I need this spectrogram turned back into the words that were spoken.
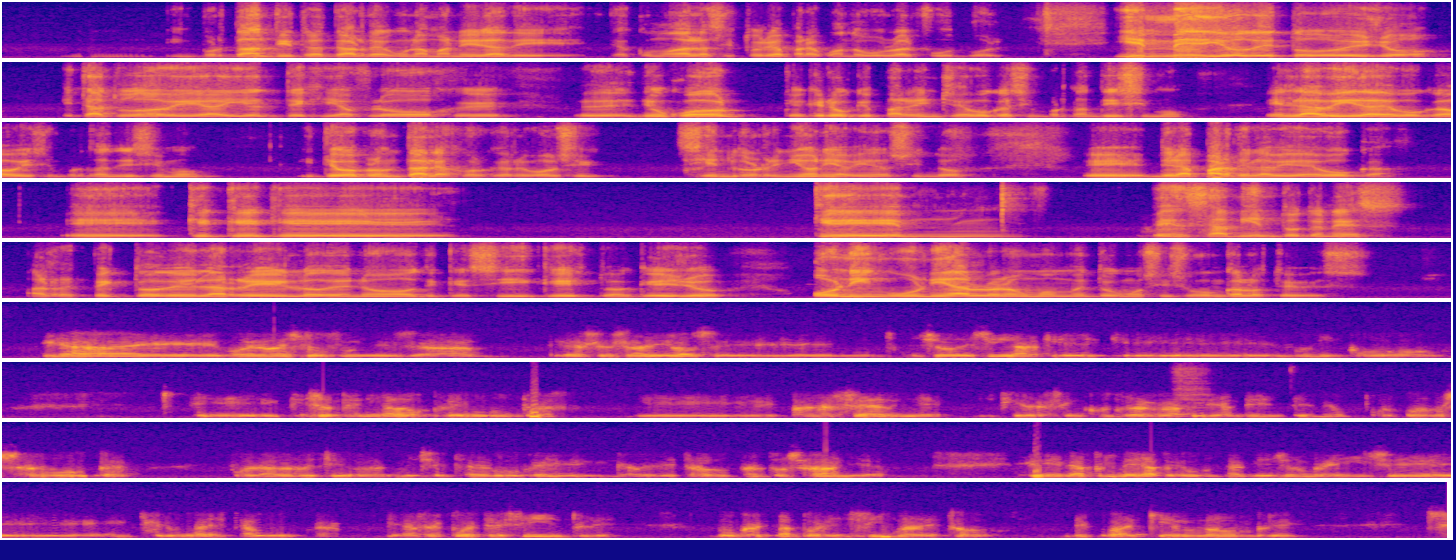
importante y tratar de alguna manera de, acomodar las historias para cuando vuelva al fútbol. Y en medio de todo ello está todavía ahí el teje y afloje eh, de un jugador que creo que para el hincha de Boca es importantísimo, en la vida de Boca hoy es importantísimo. Y tengo que preguntarle a Jorge Rebolsi, siendo el riñón y habiendo sido eh, de la parte de la vida de Boca, eh, ¿qué, qué, qué, mm, pensamiento tenés al respecto del arreglo, de no, de que sí, que esto, aquello, o ningunearlo en algún momento como se hizo con Carlos Tevez? Mira, eh, bueno, eso fue ya, gracias a Dios, eh, yo decía que, el único, eh, que yo tenía dos preguntas para hacerme y que las encontré rápidamente, ¿no? por conocer Boca, por haber metido la camiseta de Boca y haber estado tantos años eh, la primera pregunta que yo me hice, ¿en qué lugar está Boca? Y la respuesta es simple, Boca está por encima de todo, de cualquier nombre,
